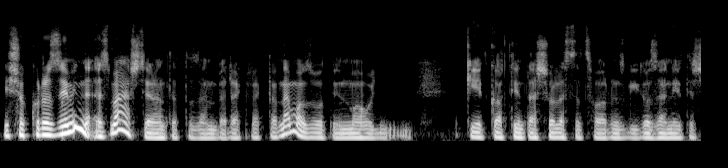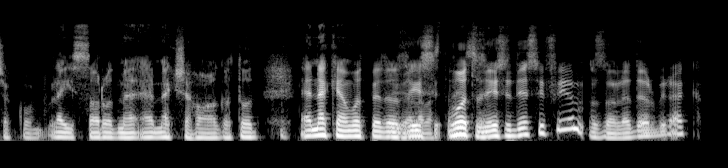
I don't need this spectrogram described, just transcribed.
és akkor azért minden, ez más jelentett az embereknek. Tehát nem az volt, mint ma, hogy két kattintással leszedsz 30 giga zenét, és akkor le is szarod, mert meg se hallgatod. Nekem volt például az, a volt az. ACDC film, az a Leatherback,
